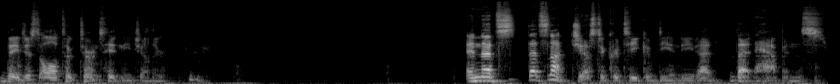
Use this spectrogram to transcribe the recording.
they just all took turns hitting each other. And that's that's not just a critique of d&d that that happens,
